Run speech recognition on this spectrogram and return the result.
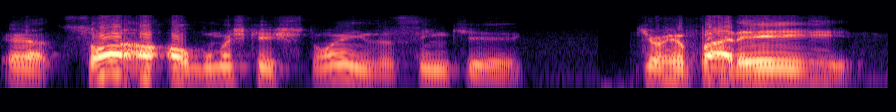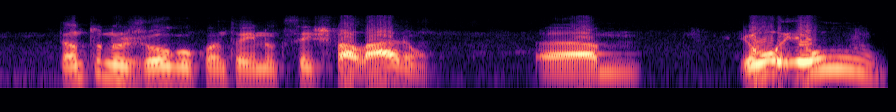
É, só algumas questões, assim, que, que eu reparei, tanto no jogo quanto aí no que vocês falaram. Um, eu, eu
